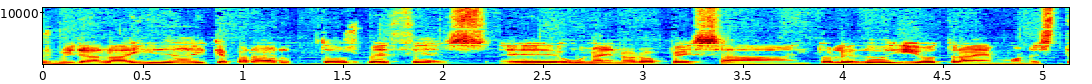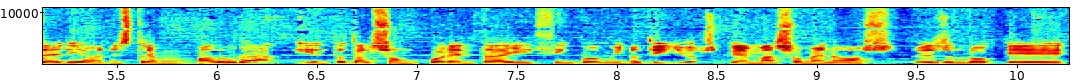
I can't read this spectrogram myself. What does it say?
Pues mira, la ida hay que parar dos veces, eh, una en Oropesa en Toledo y otra en Monesterio, en Extremadura, y en total son 45 minutillos, que más o menos es lo que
